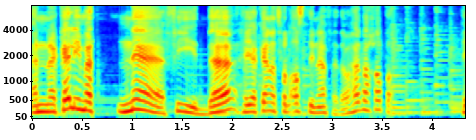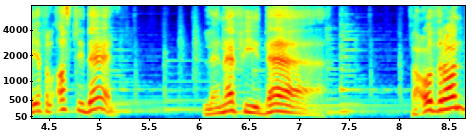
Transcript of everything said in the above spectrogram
أن كلمة نافدا هي كانت في الأصل نافذة وهذا خطأ. هي في الأصل دال لنفدا فعذرا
